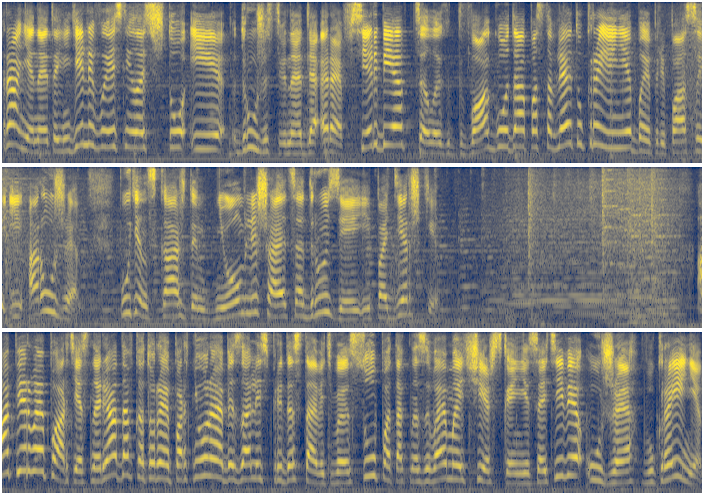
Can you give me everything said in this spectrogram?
Ранее на этой неделе выяснилось, что и дружественная для РФ Сербия целых два года поставляет Украине боеприпасы боеприпасы и оружие. Путин с каждым днем лишается друзей и поддержки. А первая партия снарядов, которые партнеры обязались предоставить ВСУ по так называемой чешской инициативе, уже в Украине.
